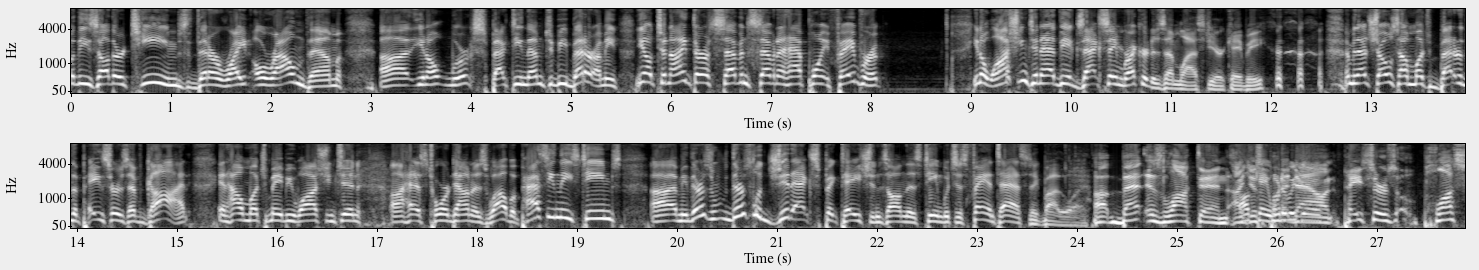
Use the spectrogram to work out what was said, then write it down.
of these other teams that are right around them, uh, you know, we're expecting them to be better. I mean, you know, tonight they're a seven, seven and a half point favorite. You know, Washington had the exact same record as them last year, KB. I mean, that shows how much better the Pacers have got and how much maybe Washington uh, has tore down as well. But passing these teams, uh, I mean, there's there's legit expectations on this team, which is fantastic, by the way. Uh, bet is locked in. I Okay, just put do it do? down. Pacers plus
